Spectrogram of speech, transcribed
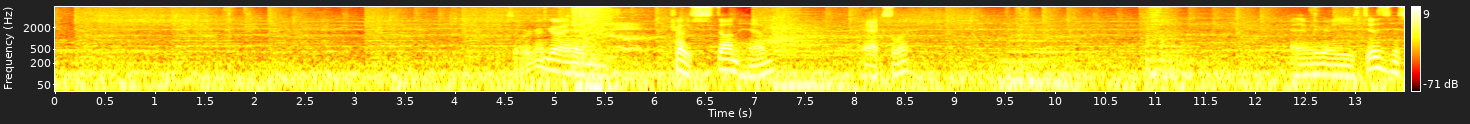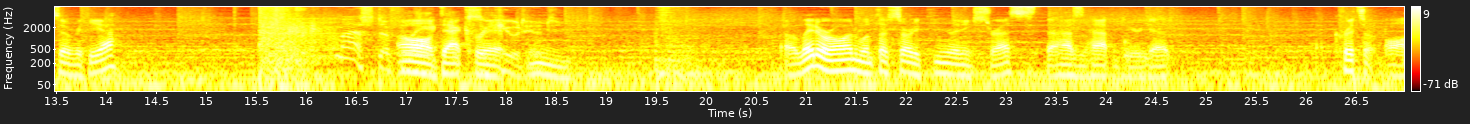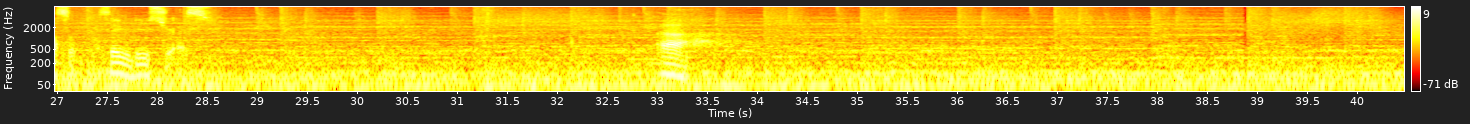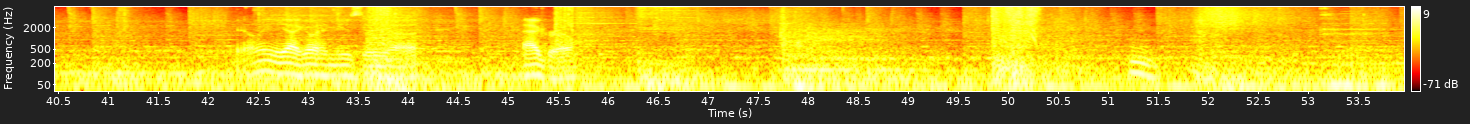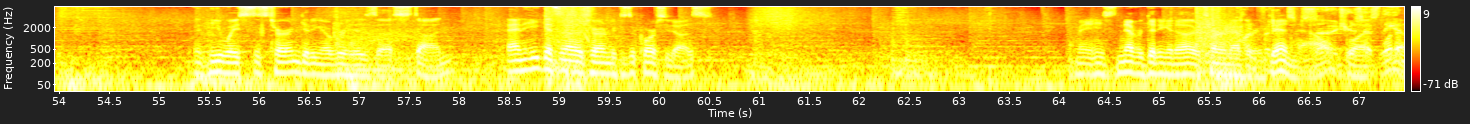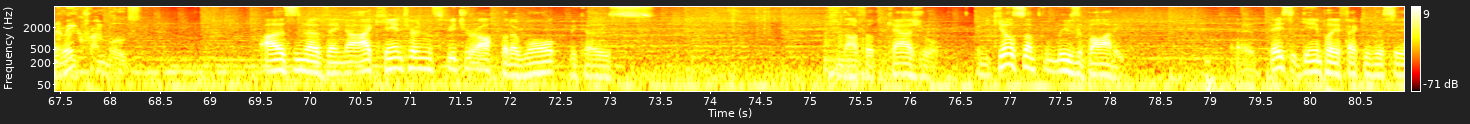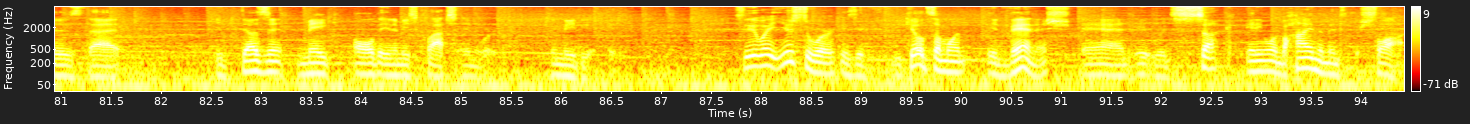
So we're going to go ahead and try to stun him. Excellent. And then we're going to use Dismas over here. Masterfully Oh, that crit. executed. Hmm. Uh, later on, once I've started accumulating stress, that hasn't happened here yet. Uh, crits are awesome. They reduce stress. Ah. Yeah, let me, yeah, go ahead and use the uh, aggro. And he wastes his turn getting over his uh, stun. And he gets another turn because of course he does. I mean, he's never getting another turn ever again now, but whatever. Ah, this is another thing. Now, I can turn this feature off, but I won't because I'm not filthy casual. When you kill something, it leaves a body. Basic gameplay effect of this is that it doesn't make all the enemies collapse inward immediately. See, the way it used to work is if you killed someone, it'd vanish and it would suck anyone behind them into their slot.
